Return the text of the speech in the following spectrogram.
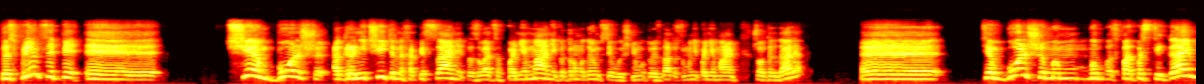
То есть, в принципе, э, чем больше ограничительных описаний, это называется понимание, которое мы даем Всевышнему, то есть, да, то есть мы не понимаем, что он так далее, э, тем больше мы, мы постигаем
